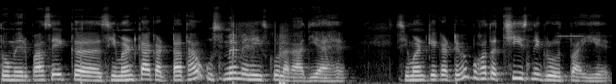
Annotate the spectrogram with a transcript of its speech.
तो मेरे पास एक सीमेंट का कट्टा था, उसमें मैंने इसको लगा दिया है। सीमेंट के कट्टे में बहुत अच्छी इसने ग्रोथ पाई है।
